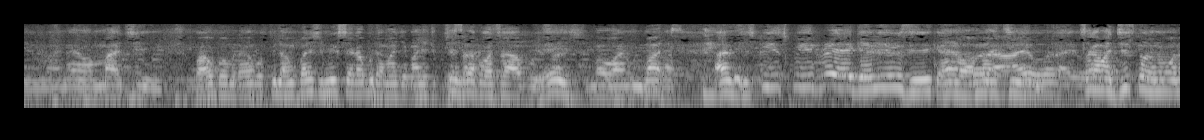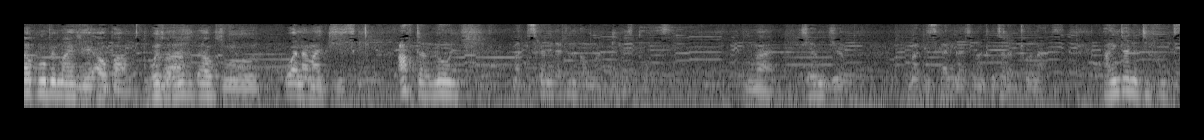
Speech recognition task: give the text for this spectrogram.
Yemani aiwa mati paalbum ndakambofila pane chimix chakabuda manje manje chikuchendera pawhatsapp. Hei mawani Mati. hanzi squid squid rege music. Aiwa Aiwa, mati aiwa, aiwa. saka madiski anonomaona kupi manje ealbum because vanotoda kuzowana madiski after launch madiskani kama mumakingstones mani jam jam madiskani ngatingatikotsara toners maintaneti futi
